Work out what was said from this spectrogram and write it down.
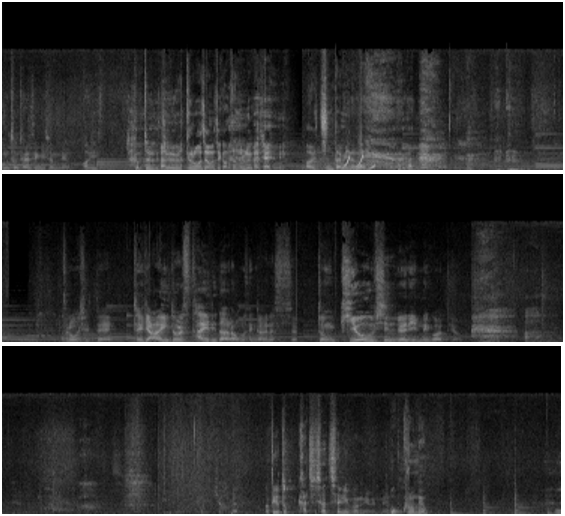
엄청 잘생기셨네요 아니 깜짝 저 들어오자마자 깜짝 놀래가지고 아 진땀이 나네. 들어오실 때 되게 아이돌 스타일이다라고 생각을 했었어요. 좀 귀여우신 면이 있는 것 같아요. 아, 어떻게 또 같이 셔츠를 입었네요, 근데. 어 그러네요. 오,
